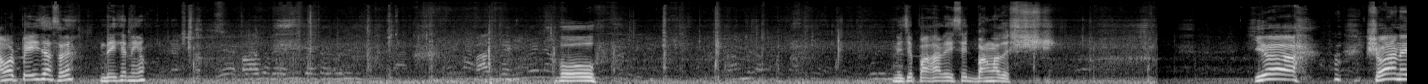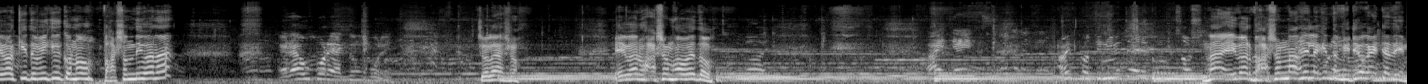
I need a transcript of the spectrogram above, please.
আমার পেজ আছে দেখে নিও। ও নিচে পাহাড় এই সাইড বাংলাদেশ। ইয়া সোহান এবার কি তুমি কি কোনো ভাষণ দিবা না? এটা উপরে একদম উপরে। চলে আসো। এবার ভাষণ হবে তো। না এবার ভাষণ না দিলে কিন্তু ভিডিও গাইটা দিন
